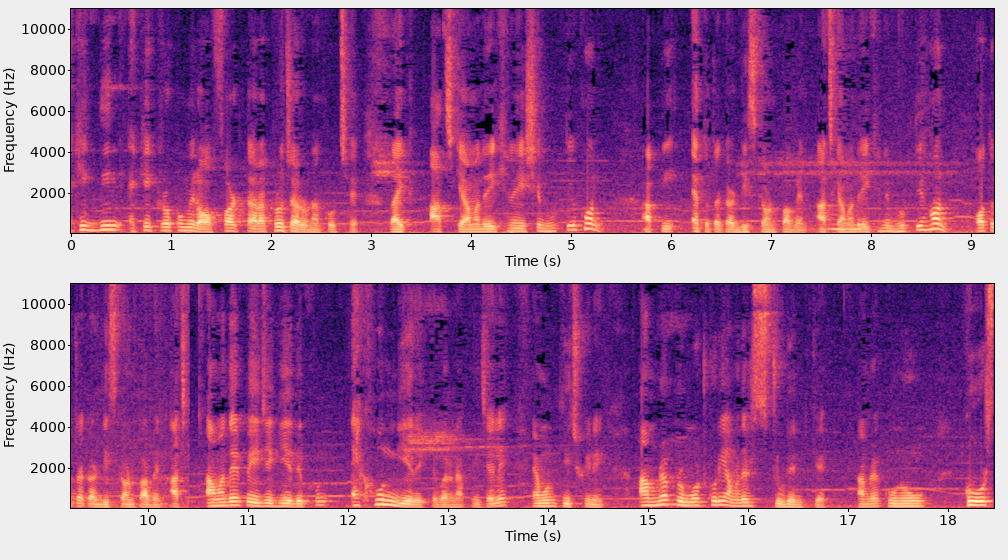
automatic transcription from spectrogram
এক এক দিন এক এক রকমের অফার তারা প্রচারণা করছে। লাইক আজকে আমাদের এখানে এসে ভর্তি হন আপনি এত টাকার ডিসকাউন্ট পাবেন। আজকে আমাদের এখানে ভর্তি হন অত টাকার ডিসকাউন্ট পাবেন। আজ আমাদের পেজে গিয়ে দেখুন এখন গিয়ে দেখতে পারেন আপনি চাইলে এমন কিছুই নেই। আমরা প্রমোট করি আমাদের স্টুডেন্টকে আমরা কোনো কোর্স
